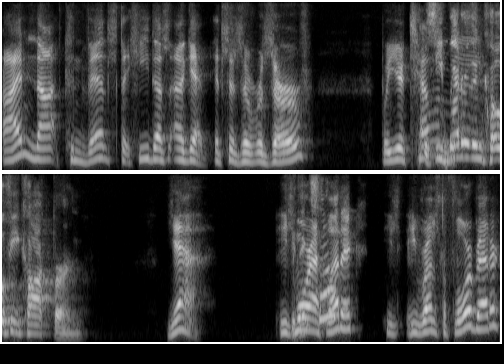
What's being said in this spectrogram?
I'm not convinced that he does. Again, it's as a reserve, but you're telling Is he better than Kofi Cockburn? Yeah, he's You more think so? athletic. He's, he runs the floor better.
